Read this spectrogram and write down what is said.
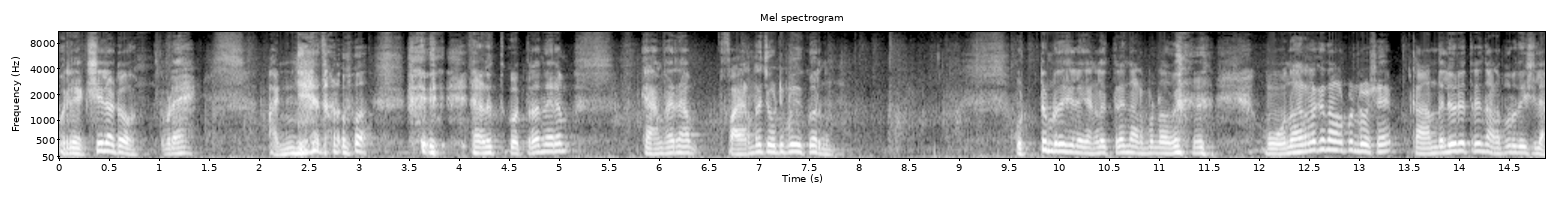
ഒരു രക്ഷയില്ല കേട്ടോ ഇവിടെ അന്യ തണുപ്പാ കൊത്ര നേരം ക്യാമ്പയർ ആ ഫയറിന്റെ ചോട്ടിൽ പോയി നിൽക്കുമായിരുന്നു ഒട്ടും പ്രതീക്ഷയില്ല. ഞങ്ങൾ ഇത്രയും തണുപ്പുണ്ടാവും മൂന്നാറിലൊക്കെ തണുപ്പുണ്ട്. പക്ഷേ കാന്തല്ലൂർ ഇത്രയും തണുപ്പ് പ്രതീക്ഷയില്ല.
